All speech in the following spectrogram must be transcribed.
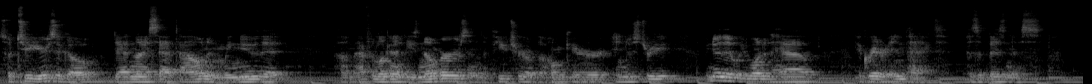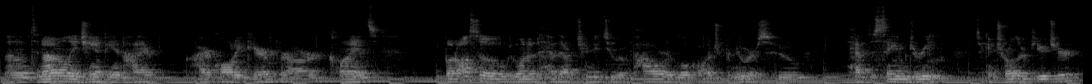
So, two years ago, Dad and I sat down and we knew that um, after looking at these numbers and the future of the home care industry, we knew that we wanted to have a greater impact as a business um, to not only champion higher, higher quality care for our clients, but also we wanted to have the opportunity to empower local entrepreneurs who have the same dream to control their future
